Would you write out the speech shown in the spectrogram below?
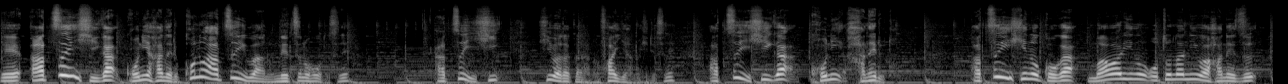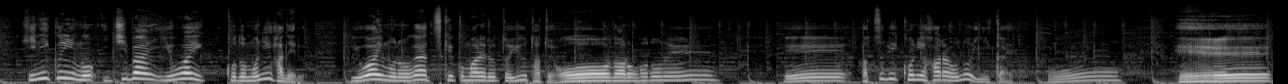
えー暑い日が子に跳ねる。この暑いはあの熱の方ですね。暑い日。火はだからあのファイヤーの火ですね。暑い日が子に跳ねると。暑い火の粉が周りの大人には跳ねず皮肉にも一番弱い子供に跳ねる。弱いものがつけ込まれるという例え。おーなるほどね。えー、厚火子に払うの言い換えと。おーへえ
